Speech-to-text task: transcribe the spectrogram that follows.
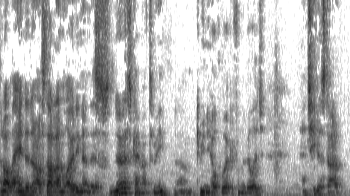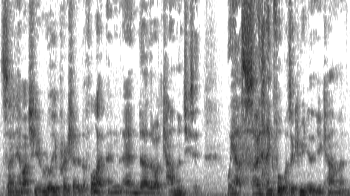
And I landed and I started unloading, and this nurse came up to me, um, community health worker from the village, and she just started saying how much she really appreciated the flight and, and uh, that I'd come. And she said, We are so thankful as a community that you come. And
